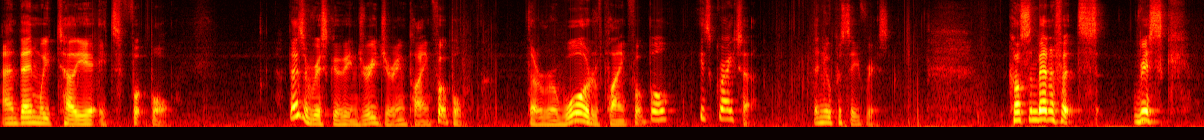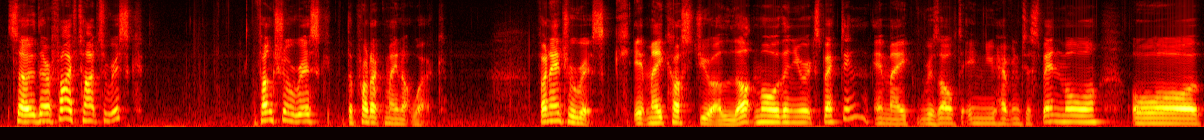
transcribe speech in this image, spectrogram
And then we tell you it's football. There's a risk of injury during playing football. The reward of playing football is greater than your perceived risk. Costs and benefits. Risk. So there are five types of risk. Functional risk, the product may not work. Financial risk, it may cost you a lot more than you're expecting. It may result in you having to spend more or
